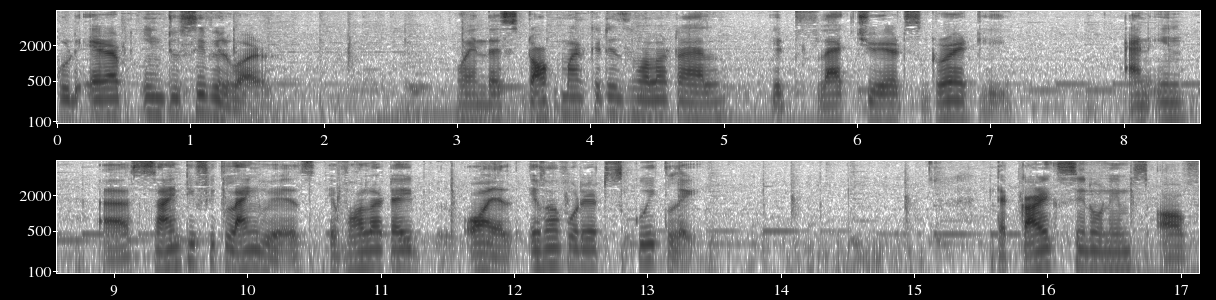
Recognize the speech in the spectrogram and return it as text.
could erupt into civil war. When the stock market is volatile, it fluctuates greatly, and in uh, scientific language, a volatile oil evaporates quickly. The correct synonyms of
